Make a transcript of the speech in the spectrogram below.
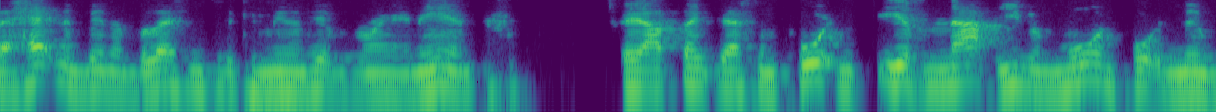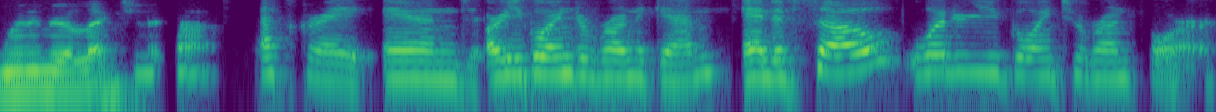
that hadn't been a blessing to the community it was ran in. And I think that's important, if not even more important than winning the election at times. That's great. And are you going to run again? And if so, what are you going to run for?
